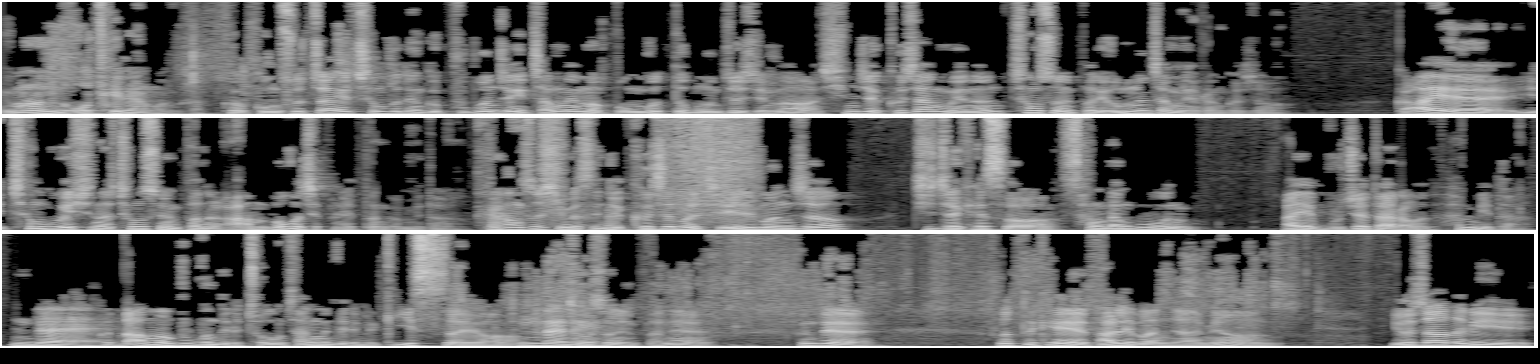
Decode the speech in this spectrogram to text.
이거는 어떻게 되는 겁니까? 그 공소장에 첨부된 그 부분적인 장면만 본 것도 문제지만 심지어 그 장면은 청소년판에 없는 장면이란 거죠. 그러니까 아예 이 천국의 신화 청소년판을 안 보고 재판했던 겁니다. 그 항소심에서 이제 그 점을 제일 먼저 지적해서 상당 부분 아예 무죄다라고 합니다. 네. 그 남은 부분들이 조금 장면들이 몇 개 있어요. 네네. 청소년판에. 근데 어떻게 달리 봤냐면 여자들이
